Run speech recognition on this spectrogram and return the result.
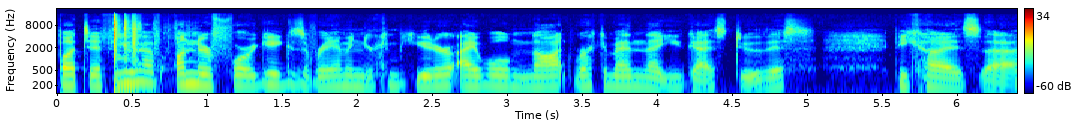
But if you have under 4 gigs of RAM in your computer, I will not recommend that you guys do this because uh,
